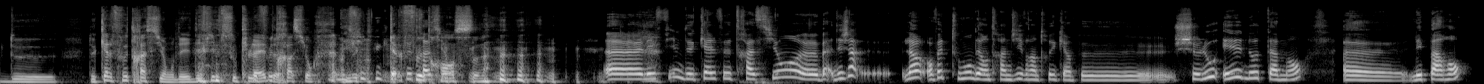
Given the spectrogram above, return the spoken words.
de, de calfeutration, des, des films sous plaid? Calfeutration. Calfeutrance. Euh, les films de calfeutration, euh, bah, déjà, là, en fait, tout le monde est en train de vivre un truc un peu chelou, et notamment euh, les parents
